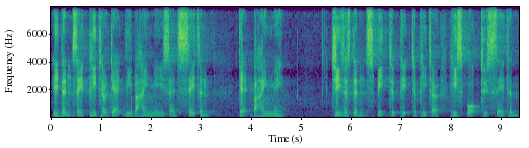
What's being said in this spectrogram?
He didn't say, Peter, get thee behind me. He said, Satan, get behind me. Jesus didn't speak to, to Peter, he spoke to Satan.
